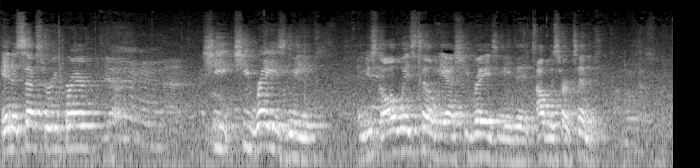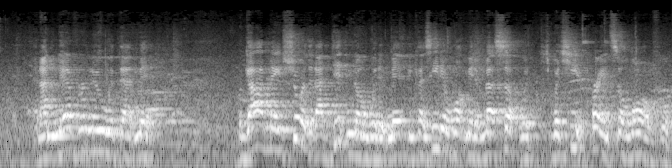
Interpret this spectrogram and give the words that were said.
Intercessory prayer? Mm-hmm. She she raised me and used to always tell me as she raised me that I was her Timothy. And I never knew what that meant. But God made sure that I didn't know what it meant because He didn't want me to mess up with what she had prayed so long for.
